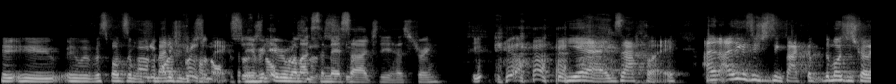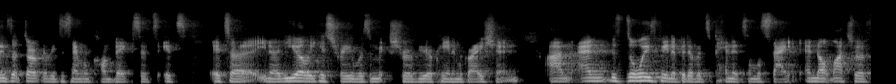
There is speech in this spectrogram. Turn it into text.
who who, who were responsible founded for managing the convicts. Every, everyone likes to massage their history. yeah, exactly. And I think it's an interesting fact that the most Australians that don't really descend from convicts, it's it's it's a you know the early history was a mixture of European immigration, um, and there's always been a bit of a dependence on the state and not much of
